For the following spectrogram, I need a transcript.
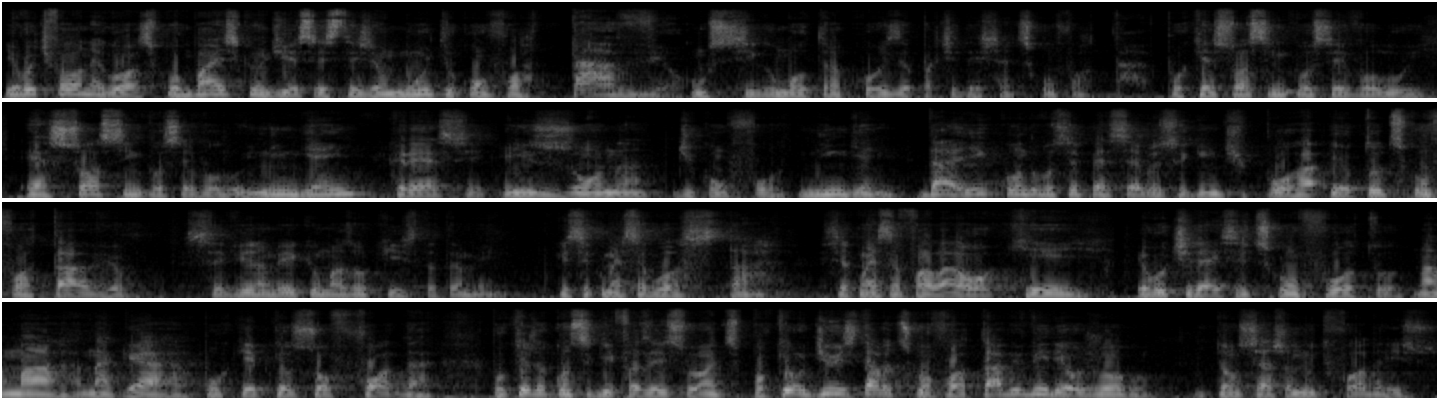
Eu vou te falar um negócio, por mais que um dia você esteja muito confortável, consiga uma outra coisa para te deixar desconfortável, porque é só assim que você evolui. É só assim que você evolui. Ninguém cresce em zona de conforto, ninguém. Daí quando você percebe o seguinte, porra, eu tô desconfortável, você vira meio que um masoquista também, porque você começa a gostar você começa a falar, ok, eu vou tirar esse desconforto na marra, na garra. Por quê? Porque eu sou foda. Porque eu já consegui fazer isso antes. Porque um dia eu estava desconfortável e virei o jogo. Então você acha muito foda isso,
